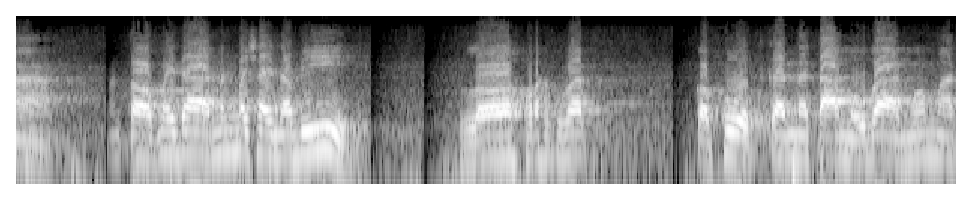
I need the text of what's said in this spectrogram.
ห้ามันตอบไม่ได้มันไม่ใช่นบีรอวักวักก็พูดกันในตามหมู่บ้านมุฮัมมัด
